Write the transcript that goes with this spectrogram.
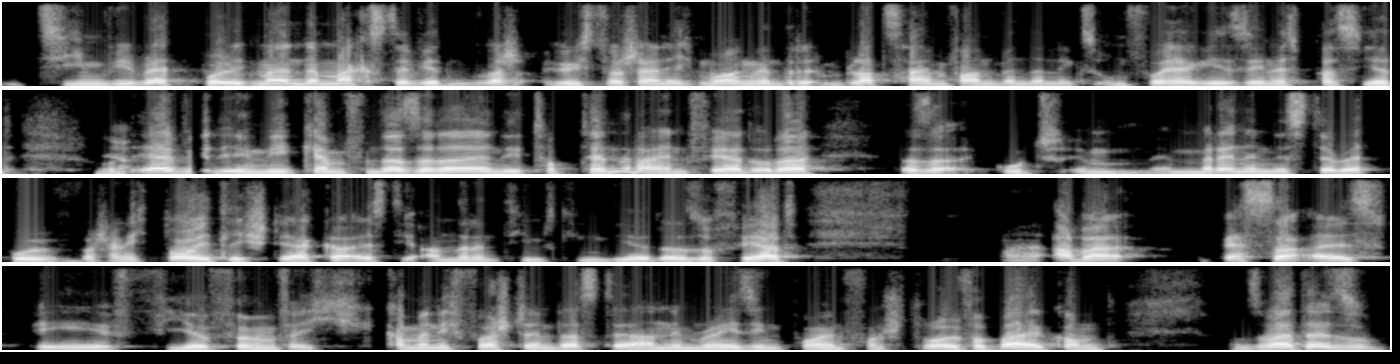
ein Team wie Red Bull, ich meine, der Max, der wird höchstwahrscheinlich morgen den dritten Platz heimfahren, wenn da nichts Unvorhergesehenes passiert. Und ja. er wird irgendwie kämpfen, dass er da in die Top Ten reinfährt. Oder dass er, gut, im, im Rennen ist der Red Bull wahrscheinlich deutlich stärker als die anderen Teams, gegen die er da so fährt. Aber besser als P4, 5. Ich kann mir nicht vorstellen, dass der an dem Racing Point von Stroll vorbeikommt und so weiter. Also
